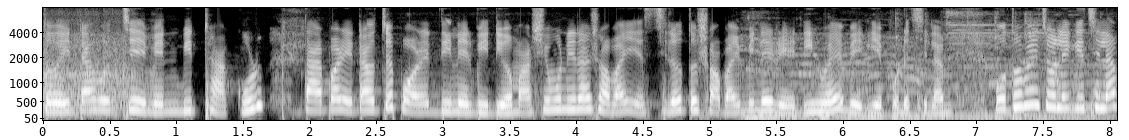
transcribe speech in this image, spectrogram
তো এটা হচ্ছে এমএনবির ঠাকুর। তারপর এটা হচ্ছে পরের দিনের ভিডিও মাসিমণিরা সবাই এসেছিল, তো সবাই মিলে রেডি হয়ে বেরিয়ে পড়েছিলাম। প্রথমেই চলে গেছিলাম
